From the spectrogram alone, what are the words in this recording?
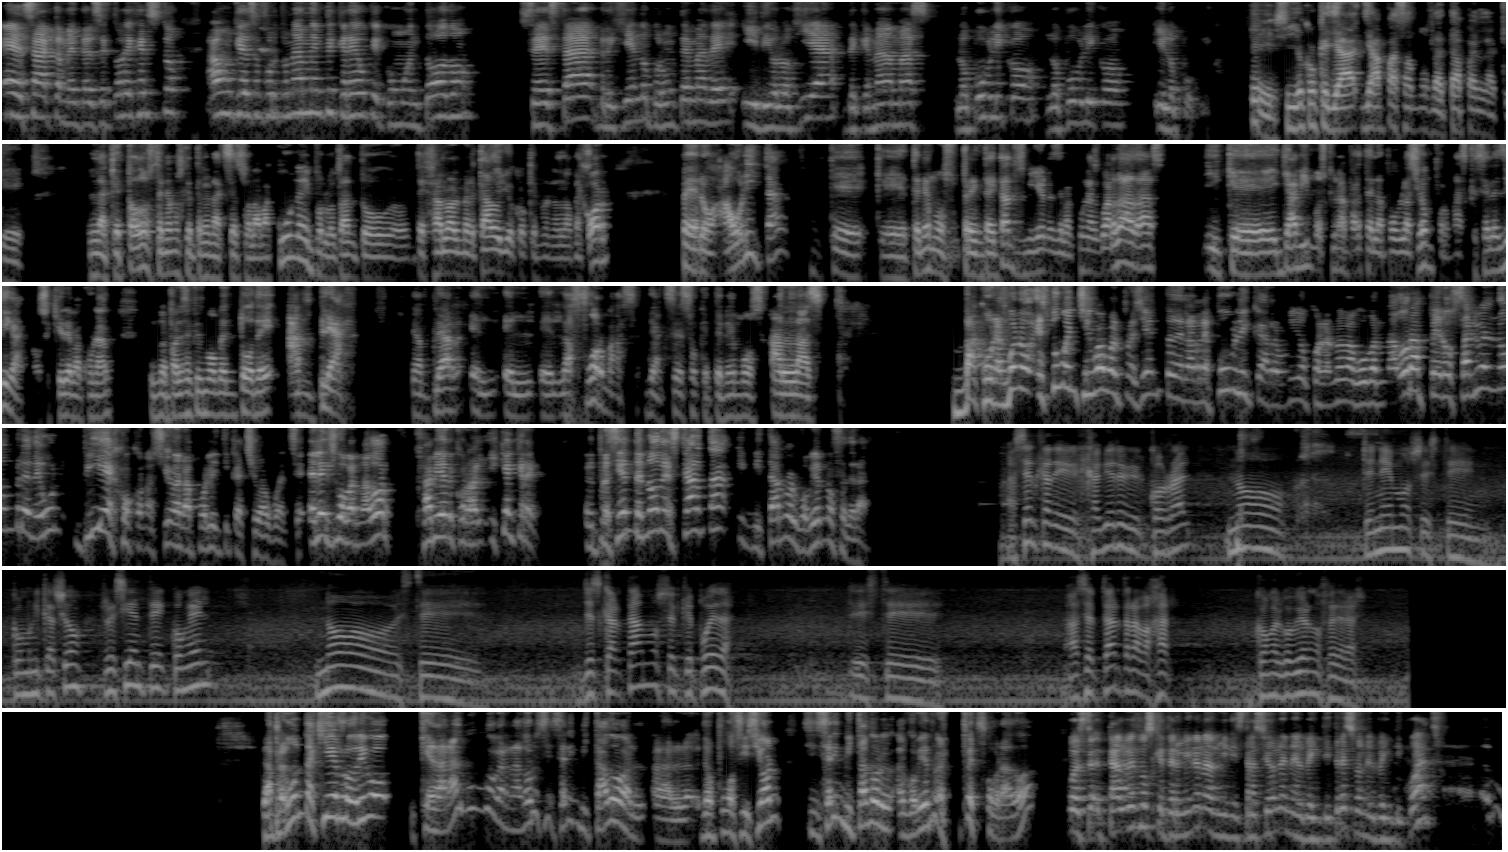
Exactamente, el sector ejército, aunque desafortunadamente creo que como en todo, se está rigiendo por un tema de ideología, de que nada más lo público, lo público y lo público. Sí, sí, yo creo que ya, ya pasamos la etapa en la que en la que todos tenemos que tener acceso a la vacuna y por lo tanto dejarlo al mercado yo creo que no era lo mejor. Pero ahorita que, que tenemos treinta y tantos millones de vacunas guardadas y que ya vimos que una parte de la población, por más que se les diga, no se quiere vacunar, pues me parece que es momento de ampliar de ampliar las formas de acceso que tenemos a las vacunas. Bueno, estuvo en Chihuahua el presidente de la República reunido con la nueva gobernadora, pero salió el nombre de un viejo conocido de la política chihuahuense, el exgobernador Javier Corral. ¿Y qué creen? El presidente no descarta invitarlo al gobierno federal. Acerca de Javier Corral, no tenemos este, comunicación reciente con él no este, descartamos el que pueda este, aceptar trabajar con el gobierno federal. La pregunta aquí es, Rodrigo, ¿quedará algún gobernador sin ser invitado al, de oposición, sin ser invitado al, gobierno de López Obrador? Pues eh, tal vez los que terminan administración en el 23 o en el 24.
